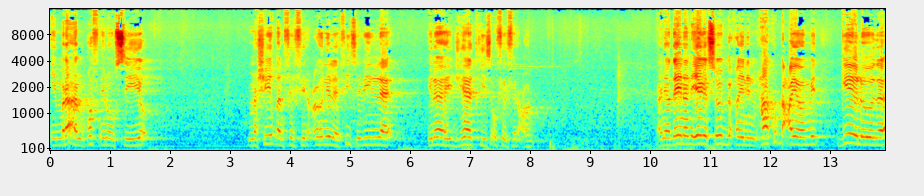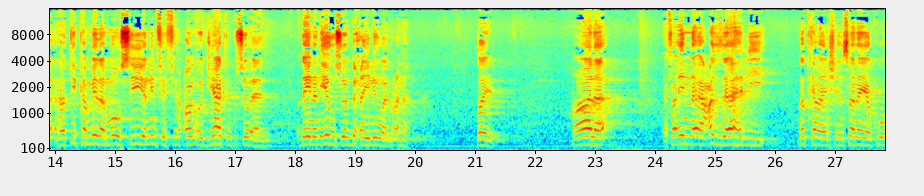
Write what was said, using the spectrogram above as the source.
imra'an qof inuu siiyo nashiidan firfircooni leh fii sabiili illah ilaahay jihaadkiisa u firfircoon yani haddaynan iyaga soo baxaynin maxaa ku dhacayoo mid geelooda rati kamida mau siiyo nin firfircoon oo jihaadka ku soo aado? Haddaynan iyagu soo baxaynin waay macnaha. Ayb qaala fa ina acaza ahlii dadka aan shinsanaya kuwa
